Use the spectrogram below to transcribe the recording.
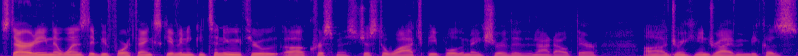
starting the Wednesday before Thanksgiving and continuing through uh, Christmas, just to watch people to make sure that they're not out there uh, drinking and driving because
